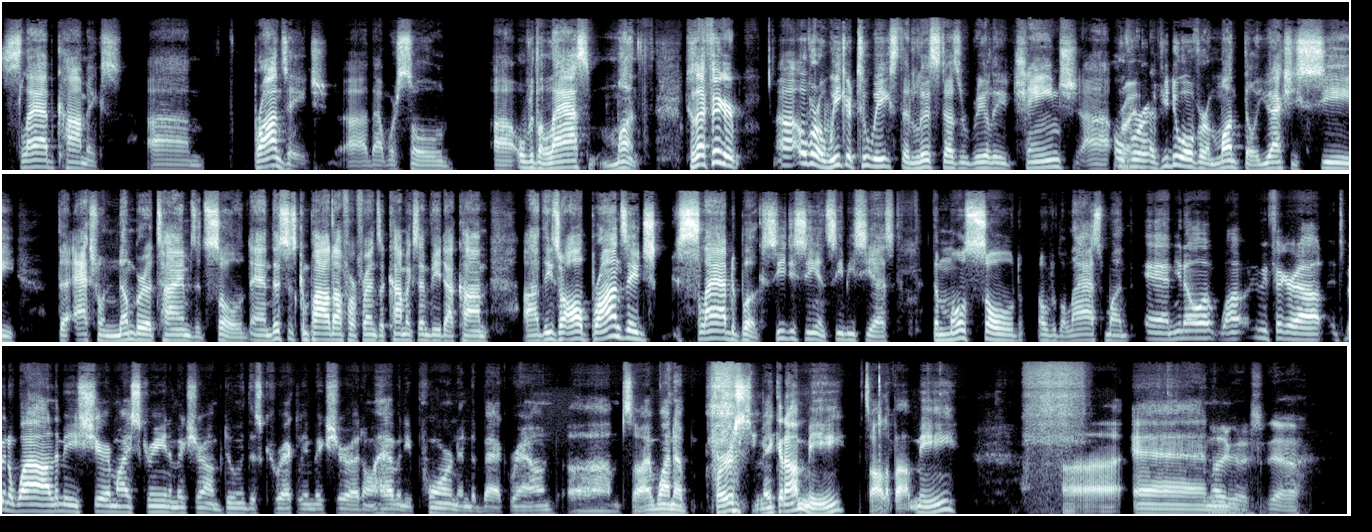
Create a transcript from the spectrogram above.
slab comics, um, Bronze Age, uh, that were sold uh, over the last month. Because I figure uh, over a week or two weeks, the list doesn't really change. Uh, over if you do over a month, though, you actually see the actual number of times it's sold. And this is compiled off our friends at comicsmv.com. Uh, these are all Bronze Age slabbed books, CGC and CBCS, the most sold over the last month. And you know what? Well, let me figure out. It's been a while. Let me share my screen and make sure I'm doing this correctly and make sure I don't have any porn in the background. Um, so I want to first make it on me. It's all about me. Uh, and Yeah.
